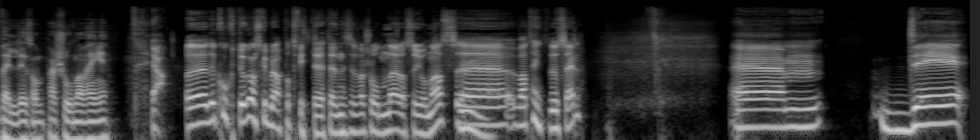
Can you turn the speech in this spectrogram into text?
veldig sånn personavhengig. Ja, eh, Det kokte jo ganske bra på Twitter etter den situasjonen der også, Jonas. Mm. Hva tenkte du selv? Ehm, det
